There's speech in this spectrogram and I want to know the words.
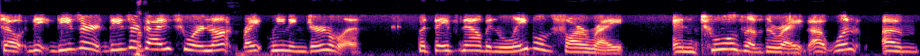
So the, these are these are guys who are not right leaning journalists, but they've now been labeled far right and tools of the right. Uh, one, um,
